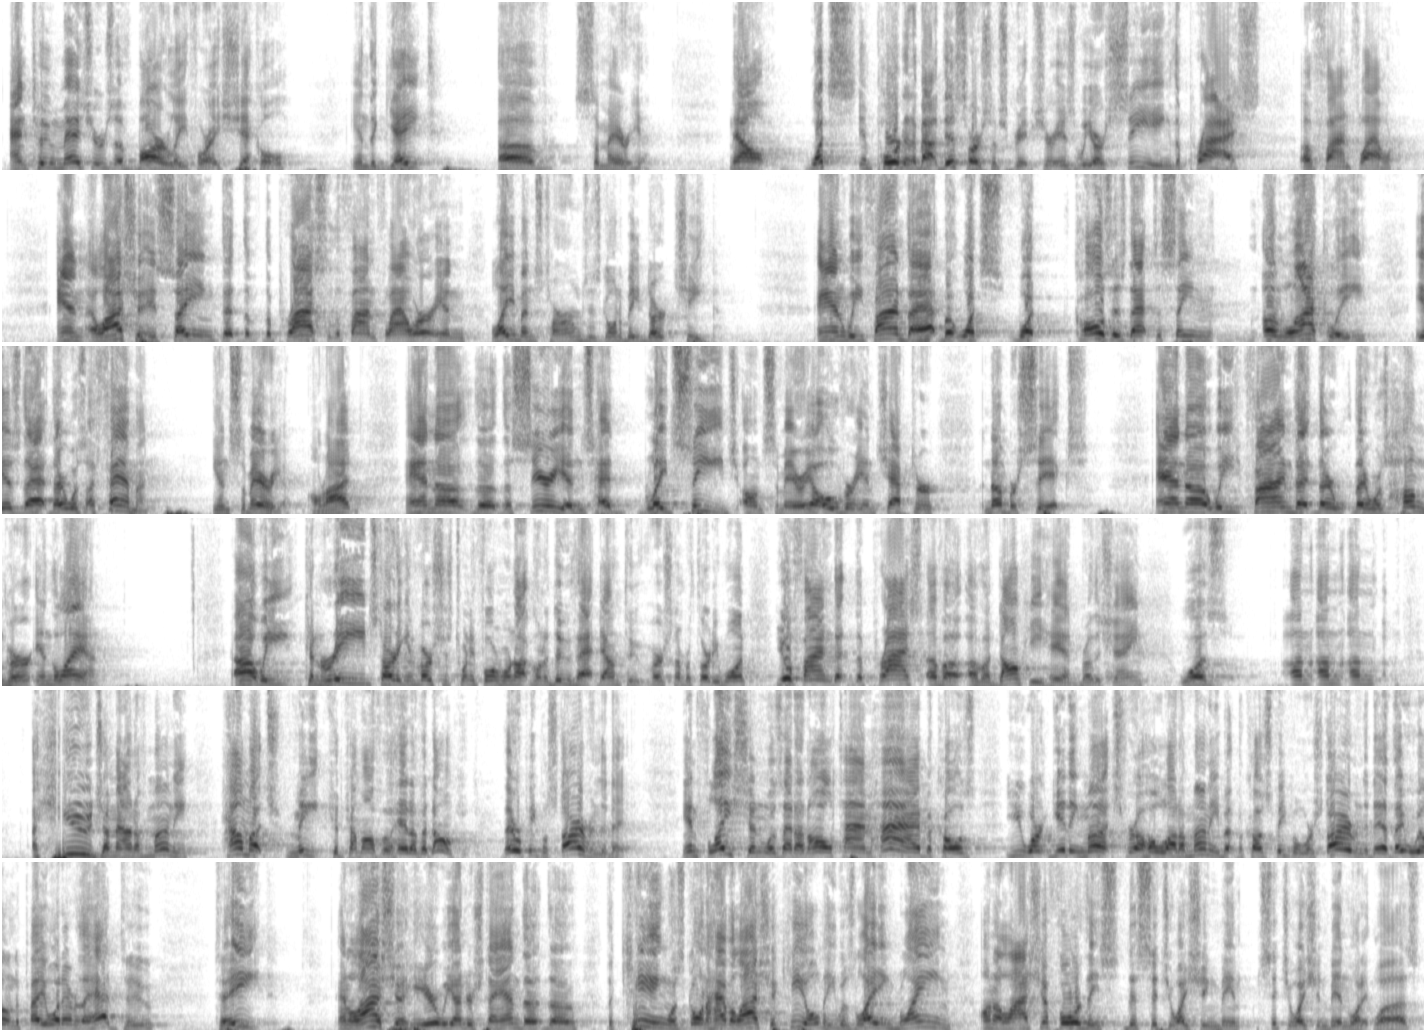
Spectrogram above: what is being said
and two measures of barley for a shekel in the gate of Samaria. Now, what's important about this verse of Scripture is we are seeing the price of fine flour. And Elisha is saying that the, the price of the fine flour, in layman's terms, is going to be dirt cheap. And we find that, but what's, what causes that to seem unlikely is that there was a famine in Samaria, all right? And uh, the, the Syrians had laid siege on Samaria over in chapter number 6. And uh, we find that there, there was hunger in the land. Uh, we can read starting in verses 24, and we're not going to do that, down through verse number 31. You'll find that the price of a, of a donkey head, Brother Shane, was un, un, un, a huge amount of money. How much meat could come off a head of a donkey? There were people starving to death. Inflation was at an all time high because you weren't getting much for a whole lot of money, but because people were starving to death, they were willing to pay whatever they had to to eat. And Elisha here, we understand the, the, the king was going to have Elisha killed. He was laying blame on Elisha for this, this situation, being, situation being what it was.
